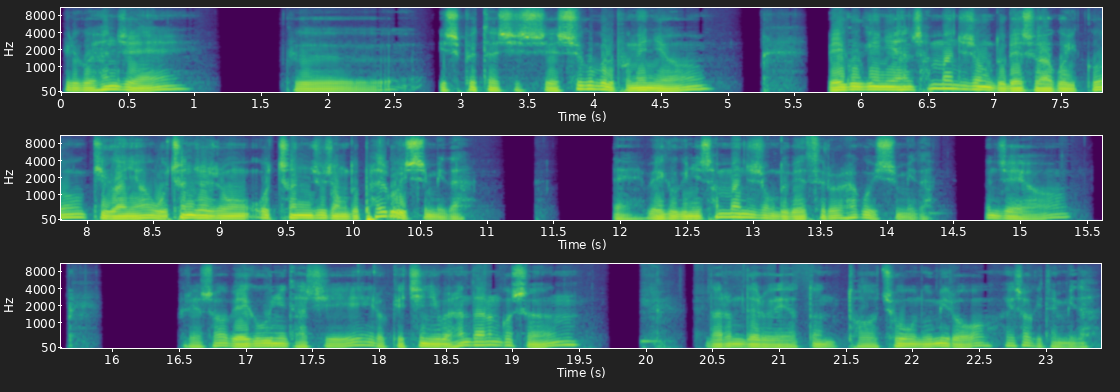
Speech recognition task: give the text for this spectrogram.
그리고 현재 그 이스페타시스의 수급을 보면요. 외국인이 한 3만 주 정도 매수하고 있고 기관이 한 5천 주, 5천 주 정도 팔고 있습니다. 네, 외국인이 3만 주 정도 매수를 하고 있습니다. 현재요. 그래서 외국인이 다시 이렇게 진입을 한다는 것은 나름대로의 어떤 더 좋은 의미로 해석이 됩니다.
